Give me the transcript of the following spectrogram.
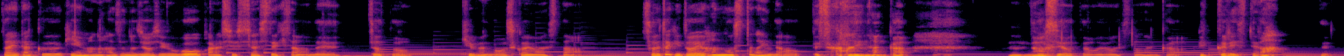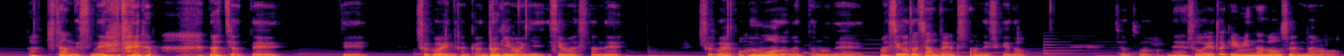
在宅勤務のはずの上司が午後から出社してきたのでちょっと気分が落ち込みました。そういう時どういう反応したらいいんだろうってすごいなんか、うん、どうしようって思いました。なんかびっくりして、あってあ、来たんですねみたいな、なっちゃって、で、すごいなんかドギマギしましたね。すごいオフモードだったので、まあ仕事ちゃんとやってたんですけど、ちょっとね、そういう時みんなどうするんだろ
